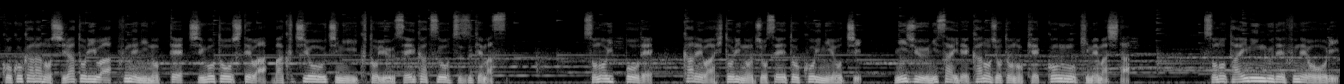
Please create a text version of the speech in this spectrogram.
ここからの白鳥は船に乗って仕事をしては博打を打ちに行くという生活を続けます。その一方で、彼は一人の女性と恋に落ち、22歳で彼女との結婚を決めました。そのタイミングで船を降り、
